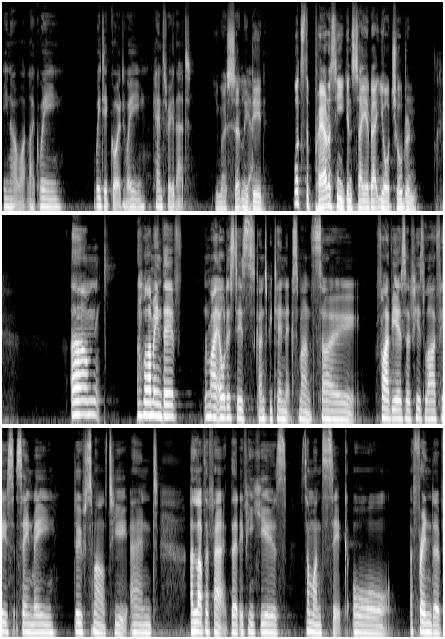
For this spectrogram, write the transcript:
"You know what? Like we, we did good. We came through that." You most certainly yeah. did. What's the proudest thing you can say about your children? Um, well, I mean, they've my eldest is going to be 10 next month. So, five years of his life, he's seen me do smiles to you. And I love the fact that if he hears someone's sick or a friend of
